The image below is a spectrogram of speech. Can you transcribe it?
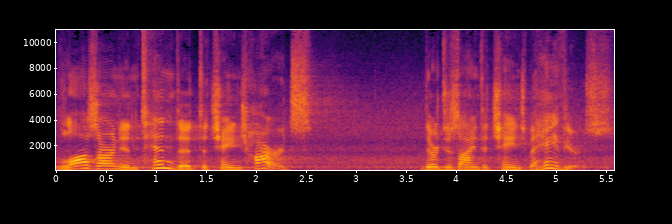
laws aren't intended to change hearts, they're designed to change behaviors.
